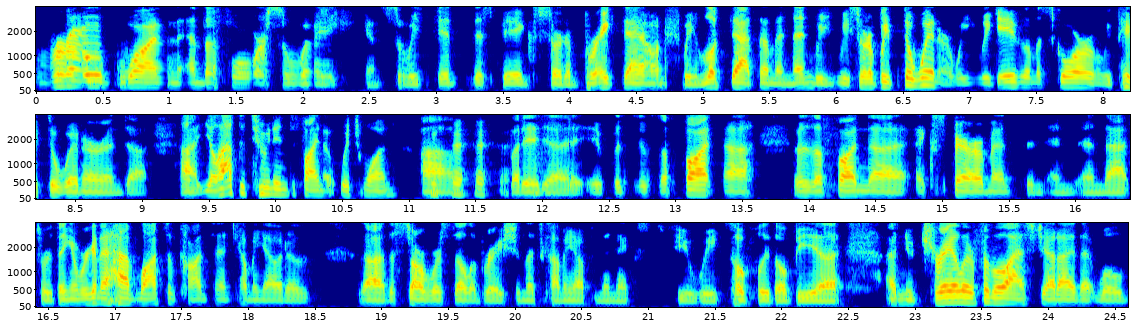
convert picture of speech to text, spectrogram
Rogue One and The Force Awakens. So we did this big sort of breakdown. We looked at them and then we, we sort of, we picked a winner. We, we gave them a score and we picked a winner and, uh, uh, you'll have to tune in to find out which one. Um, but it, uh, it was, it was a fun, uh, it was a fun, uh, experiment and, and, and that sort of thing. And we're going to have lots of content coming out of, uh, the Star Wars celebration that's coming up in the next few weeks. Hopefully there'll be a, a new trailer for The Last Jedi that we'll,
